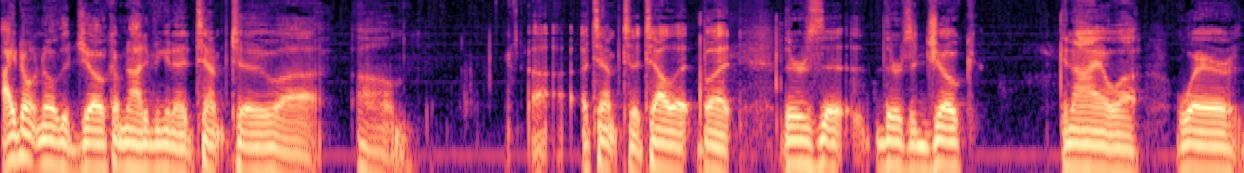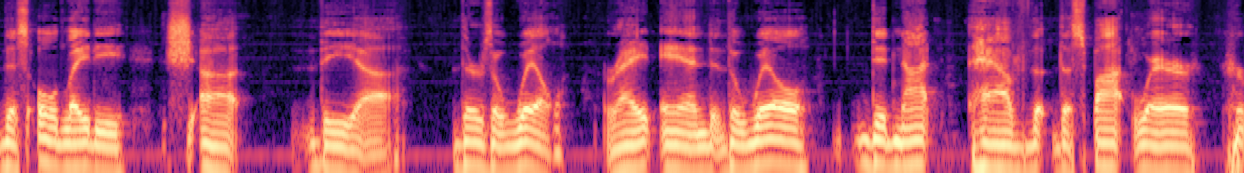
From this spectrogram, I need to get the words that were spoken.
I don't know the joke. I'm not even going to attempt to uh, um, uh, attempt to tell it. But there's a there's a joke in Iowa where this old lady, uh, the uh, there's a will right, and the will did not have the, the spot where her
